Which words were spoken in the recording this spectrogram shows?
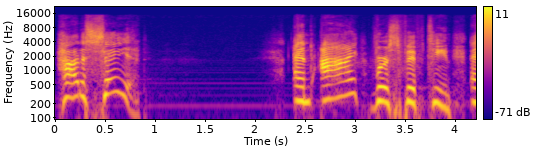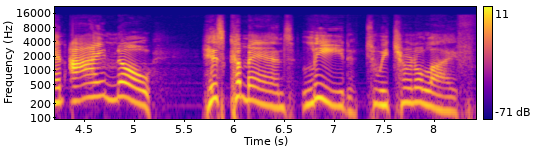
how to say it. And I, verse 15, and I know his commands lead to eternal life.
